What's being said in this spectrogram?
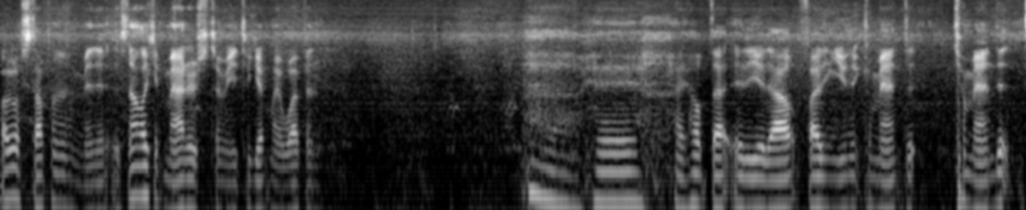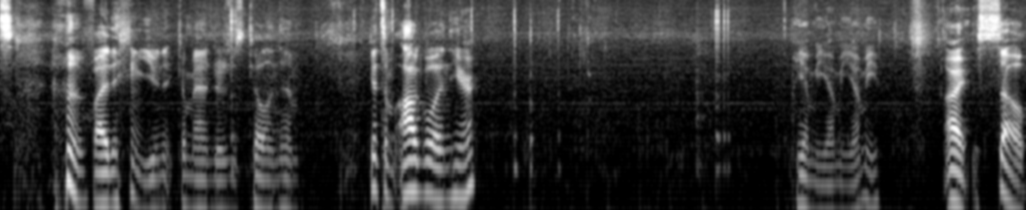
I'll go stop him in a minute. It's not like it matters to me to get my weapon. okay, I helped that idiot out. Fighting unit command commandants. Fighting unit commanders was killing him. Get some agua in here. Yummy, yummy, yummy. Alright, so.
